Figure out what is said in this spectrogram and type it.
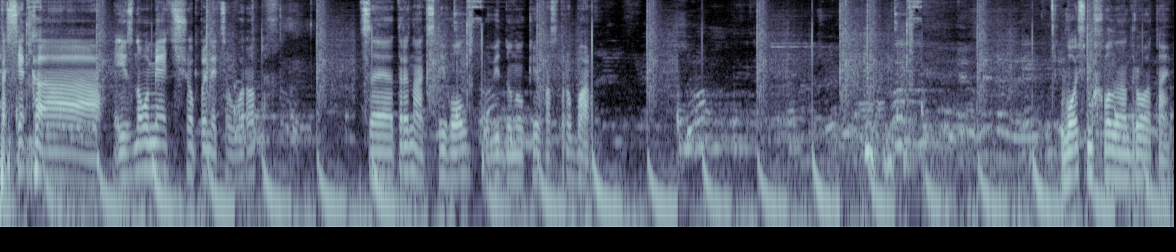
Пасєка. І знову м'яч опиниться в воротах. Це 13-й гол від Донуки Гастробар. Восьма хвилина другого тайму.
